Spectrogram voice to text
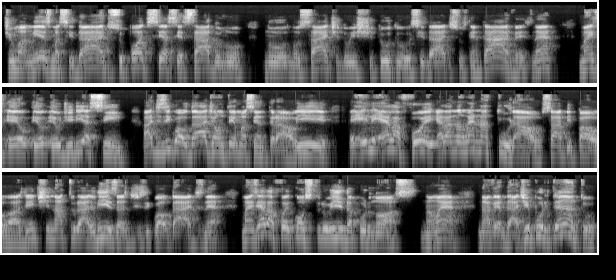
de uma mesma cidade. Isso pode ser acessado no, no, no site do Instituto Cidades Sustentáveis, né? Mas eu, eu, eu diria assim: a desigualdade é um tema central e ele, ela foi, ela não é natural, sabe, Paulo? A gente naturaliza as desigualdades, né? Mas ela foi construída por nós, não é? Na verdade, e portanto,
